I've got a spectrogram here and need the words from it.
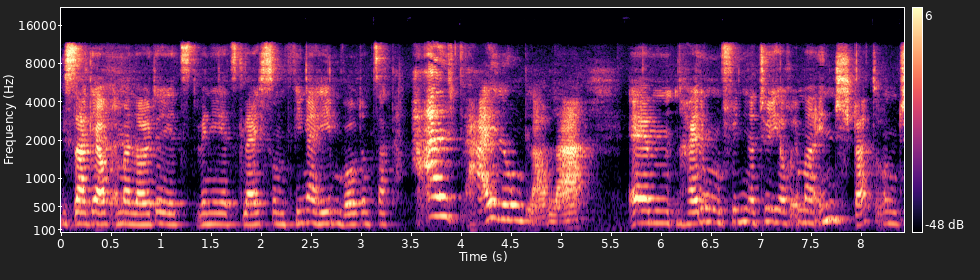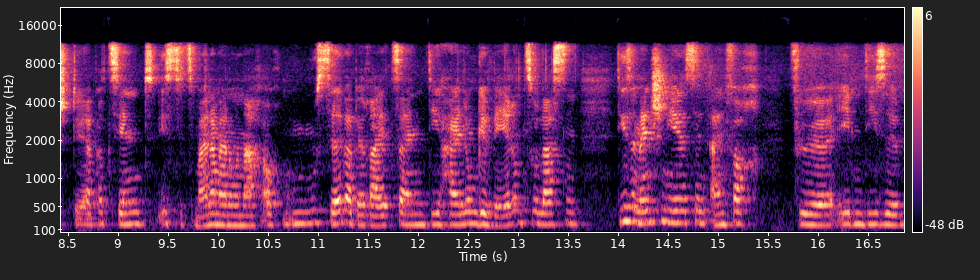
Ich sage ja auch immer, Leute, jetzt, wenn ihr jetzt gleich so einen Finger heben wollt und sagt, halt, Heilung, bla bla. Ähm, Heilung findet natürlich auch immer innen statt und der Patient ist jetzt meiner Meinung nach auch, muss selber bereit sein, die Heilung gewähren zu lassen. Diese Menschen hier sind einfach für eben diese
